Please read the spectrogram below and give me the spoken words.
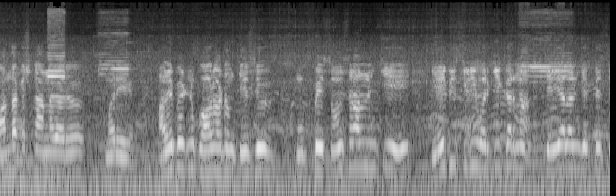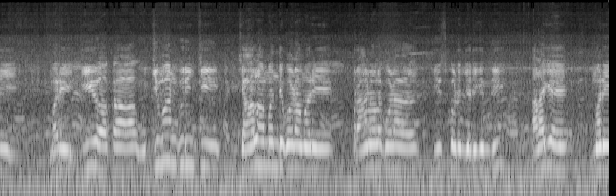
మందకృష్ణ అన్నగారు మరి అలిపెట్టిన పోరాటం చేసి ముప్పై సంవత్సరాల నుంచి ఏబిసిడి వర్గీకరణ చేయాలని చెప్పేసి మరి ఈ యొక్క ఉద్యమాన్ని గురించి చాలామంది కూడా మరి ప్రాణాలు కూడా తీసుకోవడం జరిగింది. అలాగే మరి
